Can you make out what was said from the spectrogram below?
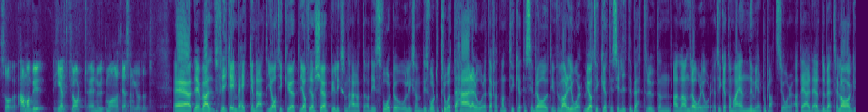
Så Hammarby helt klart en utmanare till SM-guldet. Eh, det var flika in på Häcken där, att jag tycker ju att, jag, jag köper ju liksom det här att ja, det, är svårt att, och liksom, det är svårt att tro att det här är året därför att man tycker att det ser bra ut inför varje år. Men jag tycker att det ser lite bättre ut än alla andra år i år. Jag tycker att de har ännu mer på plats i år, att det är ett ännu bättre lag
